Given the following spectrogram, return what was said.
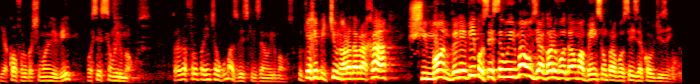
Yaakov falou para Shimon e Levi, vocês são irmãos. A Torá já falou para a gente algumas vezes que eles eram irmãos. Porque repetiu na hora da Brachá, Shimon e Levi, vocês são irmãos, e agora eu vou dar uma bênção para vocês, Yaakov dizendo.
